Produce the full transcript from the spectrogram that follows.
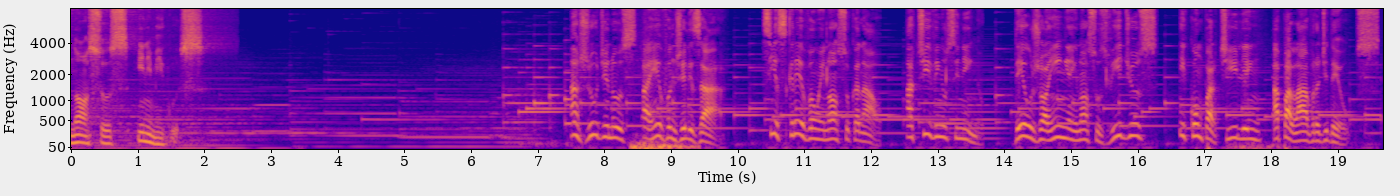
nossos inimigos. Ajude-nos a evangelizar. Se inscrevam em nosso canal, ativem o sininho, dê o joinha em nossos vídeos e compartilhem a palavra de Deus.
